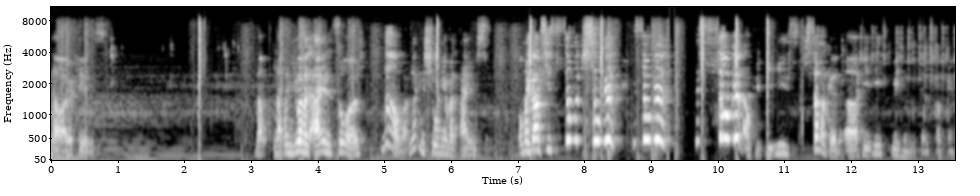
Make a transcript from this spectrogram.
No, I refuse. No, not when you have an iron sword. No, I'm not gonna show when you have an iron sword. Oh my god, he's so much, so good! He's so good! He's so good! Okay, he, he's somewhat good. Uh, he, he's reasonably good. Okay.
